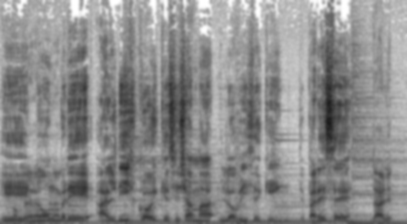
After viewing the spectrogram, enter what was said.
eh, nombre al disco y que se llama Love is the King. ¿Te parece? Dale.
